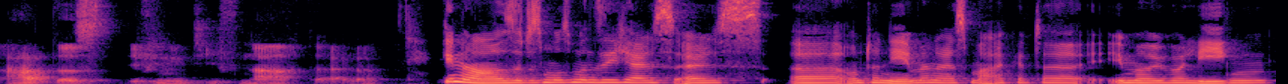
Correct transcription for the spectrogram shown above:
hat das definitiv Nachteile. Genau, also das muss man sich als, als äh, Unternehmen, als Marketer immer überlegen,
